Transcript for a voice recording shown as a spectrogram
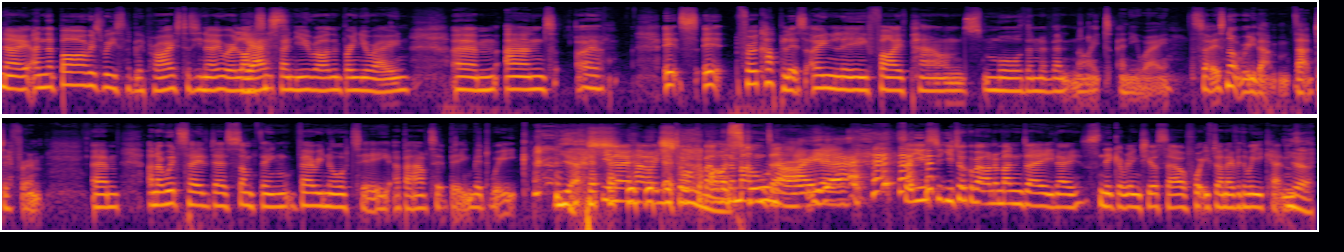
No, and the bar is reasonably priced, as you know. We're a licensed Yes. venue rather than bring your own. Um, and uh, it's it for a couple. It's only five pounds more than an event night anyway, so it's not really that that different. Um, and I would say there's something very naughty about it being midweek. Yes. you know how you talk about on a Monday, night, yeah. so you you talk about on a Monday, you know, sniggering to yourself what you've done over the weekend. Yeah.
